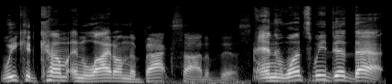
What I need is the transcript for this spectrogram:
we could come and light on the back side of this. And once we did that,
